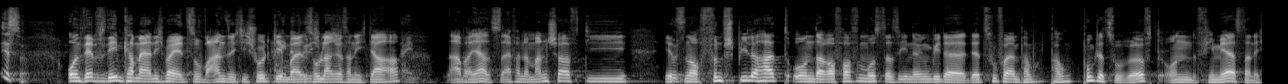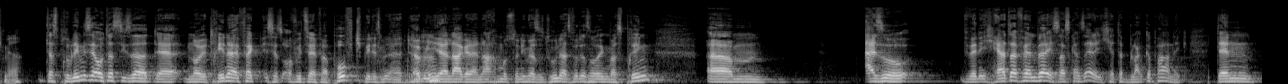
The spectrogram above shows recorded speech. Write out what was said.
Ist so. Und selbst dem kann man ja nicht mal jetzt so wahnsinnig die Schuld geben, Nein, weil so lange nicht. ist er nicht da. Nein. Aber ja, es ist einfach eine Mannschaft, die jetzt noch fünf Spiele hat und darauf hoffen muss, dass ihnen irgendwie der, der Zufall ein paar, paar Punkte zuwirft und viel mehr ist da nicht mehr. Das Problem ist ja auch, dass dieser der neue Trainereffekt ist jetzt offiziell verpufft. Spätestens mit einer Derby-Niederlage danach musst du nicht mehr so tun, als würde das noch irgendwas bringen. Ähm, also, wenn ich Hertha-Fan wäre, ich sag's ganz ehrlich, ich hätte blanke Panik. Denn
